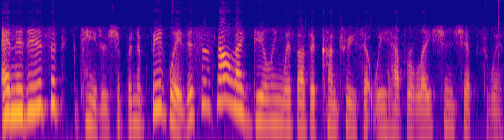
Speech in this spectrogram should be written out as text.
And it is a dictatorship in a big way. This is not like dealing with other countries that we have relationships with.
